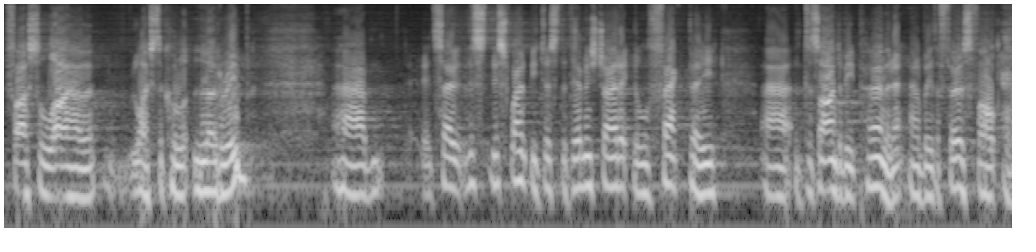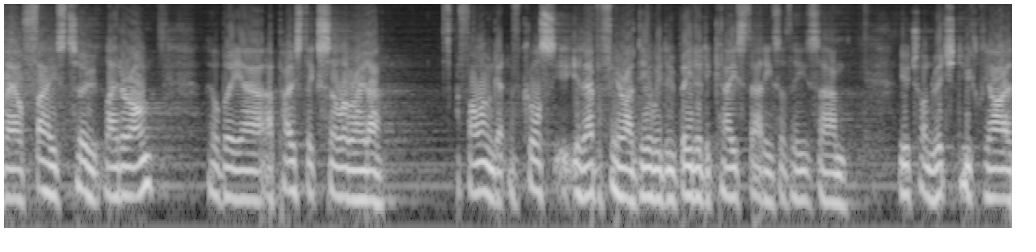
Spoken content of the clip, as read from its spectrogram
Faisal uh, likes to call it Le RIB. Um, so this, this won't be just a demonstrator, it will in fact be uh, designed to be permanent and it'll be the first vault of our phase two later on. There'll be a post-accelerator following it. Of course, you'd have a fair idea. We do beta decay studies of these um, neutron-rich nuclei,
